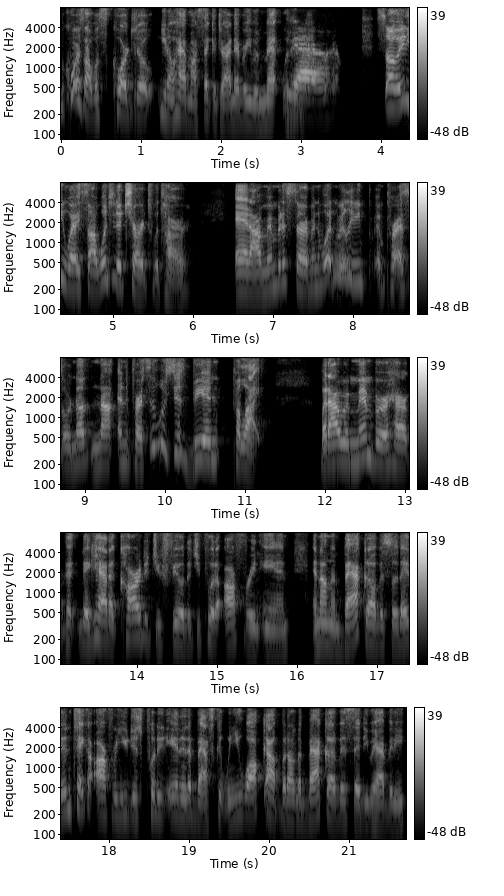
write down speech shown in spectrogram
of course, I was cordial, you know, had my secretary. I never even met with yeah. him. So anyway, so I went to the church with her and I remember the sermon, wasn't really impressed or not, not impressed. It was just being polite. But I remember her they had a card that you fill that you put an offering in, and on the back of it, so they didn't take an offering, you just put it in in a basket when you walk out. But on the back of it said, "Do you have any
